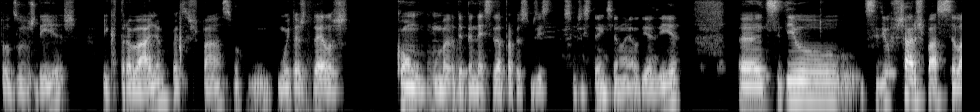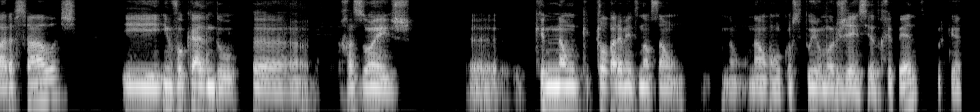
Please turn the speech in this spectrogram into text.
todos os dias e que trabalham com esse espaço, muitas delas com uma dependência da própria subsistência, não é? O dia a dia, uh, decidiu, decidiu fechar o espaço, selar as salas e invocando uh, razões uh, que não que claramente não são não, não constituem uma urgência de repente, porque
